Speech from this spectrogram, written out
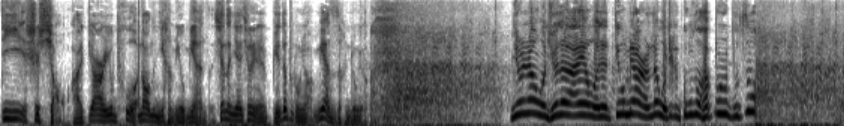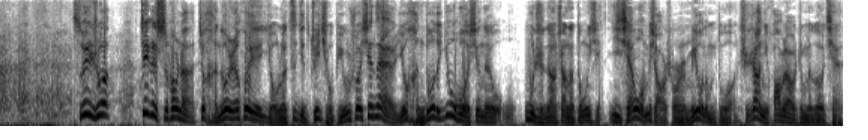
第一是小啊，第二又破，闹得你很没有面子。现在年轻人别的不重要，面子很重要。你说让我觉得，哎呀，我这丢面了，那我这个工作还不如不做。所以说。这个时候呢，就很多人会有了自己的追求，比如说现在有很多的诱惑性的物物质上上的东西。以前我们小时候是没有那么多，是让你花不了这么多钱。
